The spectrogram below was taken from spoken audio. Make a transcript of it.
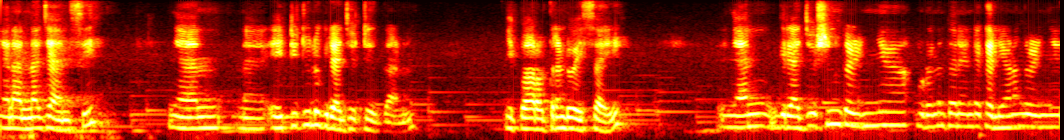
ഞാൻ അന്ന ജാൻസി. ഞാൻ എയ്റ്റി ടുവിൽ ഗ്രാജുവേറ്റ് ചെയ്തതാണ്. ഇപ്പോൾ അറുപത്തിരണ്ട് വയസ്സായി. ഞാൻ ഗ്രാജുവേഷൻ കഴിഞ്ഞ് ഉടനെ തന്നെ എന്റെ കല്യാണം കഴിഞ്ഞ്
